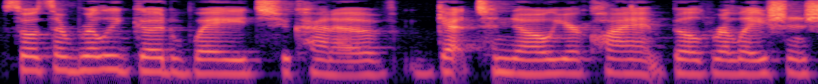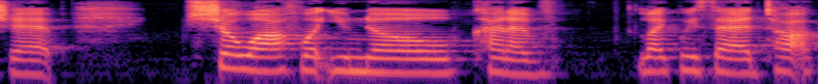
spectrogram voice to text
So it's a really good way to kind of get to know your client, build relationship, show off what you know, kind of like we said, talk,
